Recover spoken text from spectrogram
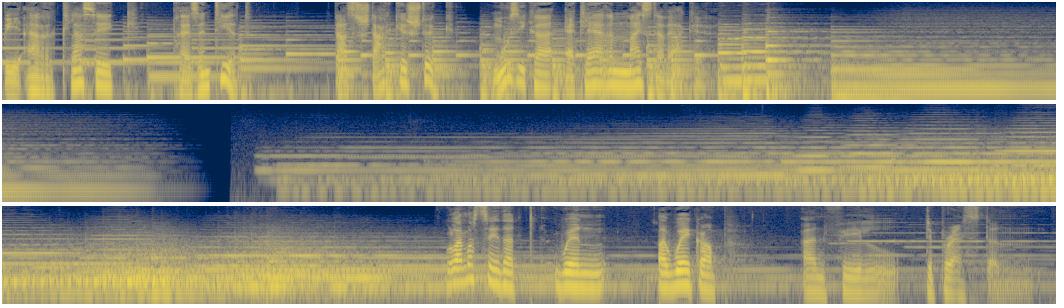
BR Klassik präsentiert. Das starke Stück. Musiker erklären Meisterwerke. Well, I must say that when I wake up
